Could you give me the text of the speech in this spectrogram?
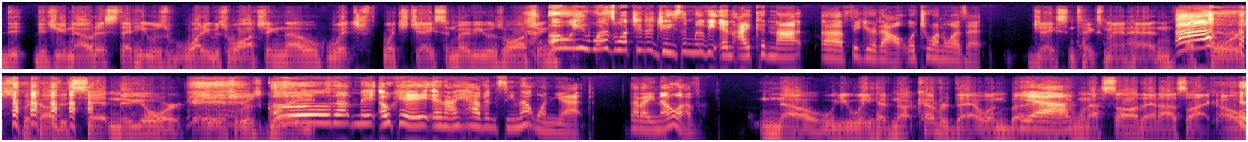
Did, did you notice that he was what he was watching though? Which which Jason movie he was watching? oh, he was watching a Jason movie, and I could not uh, figure it out. Which one was it? Jason Takes Manhattan, of course, because it's set in New York. It, it was great. Oh, that may okay, and I haven't seen that one yet that I know of. No, we, we have not covered that one, but Yeah. I- when I saw that, I was like, oh my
